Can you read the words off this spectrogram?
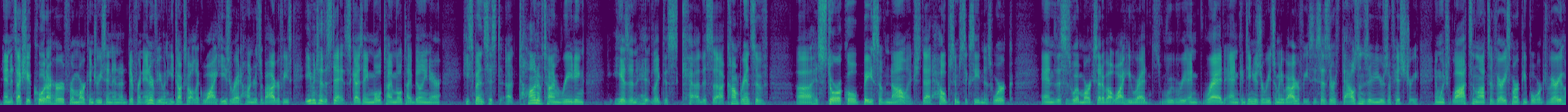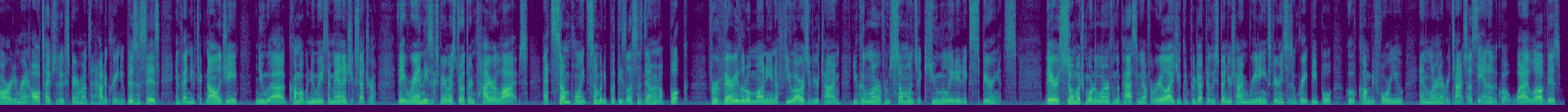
And it's actually a quote I heard from Marc Andreessen in a different interview, and he talks about like why he's read hundreds of biographies, even to this day. This guy's a multi multi billionaire. He spends his t- a ton of time reading. He has an like this this uh, comprehensive uh, historical base of knowledge that helps him succeed in his work. And this is what Marc said about why he read re- and read and continues to read so many biographies. He says there are thousands of years of history in which lots and lots of very smart people worked very hard and ran all types of experiments on how to create new businesses, invent new technology, new uh, come up with new ways to manage, etc. They ran these experiments throughout their entire lives. At some point, somebody put these lessons down in a book. For very little money and a few hours of your time, you can learn from someone's accumulated experience. There is so much more to learn from the past than we often realize. You could productively spend your time reading experiences of great people who have come before you and learn every time. So that's the end of the quote. What I loved is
